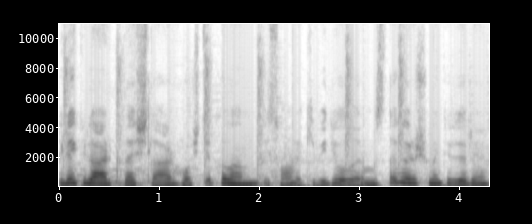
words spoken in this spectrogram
Güle güle arkadaşlar. Hoşçakalın. Bir sonraki videolarımızda görüşmek üzere.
